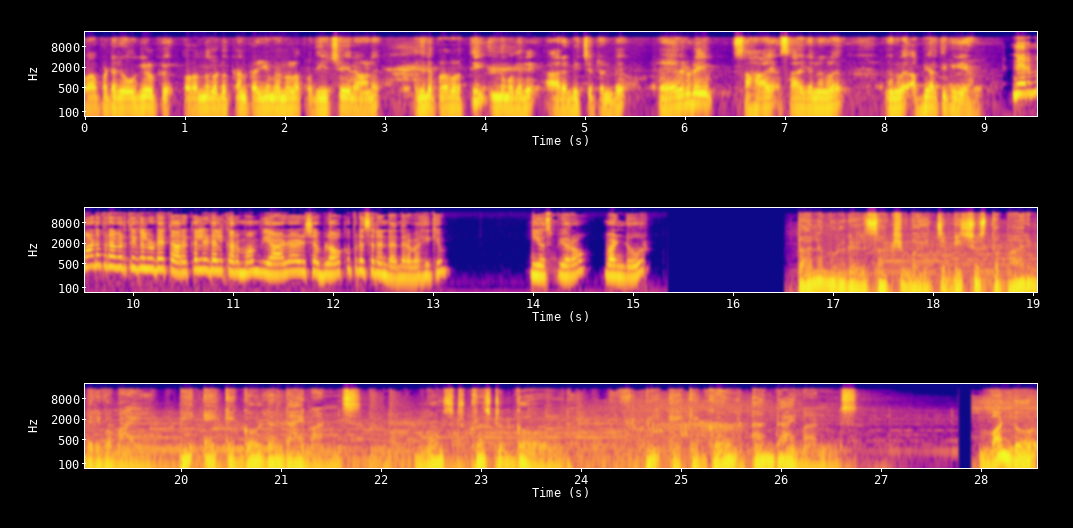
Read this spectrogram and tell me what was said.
പാവപ്പെട്ട രോഗികൾക്ക് തുറന്നു കൊടുക്കാൻ കഴിയുമെന്നുള്ള പ്രതീക്ഷയിലാണ് അതിന്റെ പ്രവൃത്തി ഇന്ന് മുതൽ ആരംഭിച്ചിട്ടുണ്ട്. ഏവരുടെയും സഹായ സഹകരണങ്ങൾ ഞങ്ങൾ അഭ്യർത്ഥിക്കുകയാണ്. നിർമ്മാണ പ്രവർത്തികളുടെ തറക്കല്ലിടൽ കർമ്മം വ്യാഴാഴ്ച ബ്ലോക്ക് പ്രസിഡന്റ് നിർവഹിക്കും. News bureau Wandoor. സാക്ഷ്യം വഹിച്ച വിശ്വസ്ത പാരമ്പര്യവുമായി P A K golden diamonds most trusted gold P A K gold and diamonds Wandoor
